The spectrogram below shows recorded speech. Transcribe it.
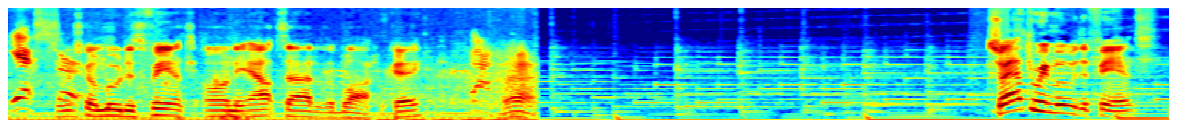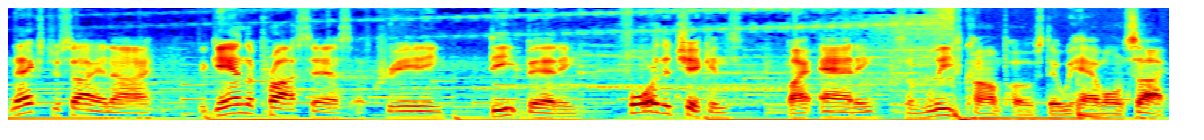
Yes, sir. So we're just gonna move this fence on the outside of the block, okay? All right. So after we moved the fence, next Josiah and I began the process of creating deep bedding for the chickens by adding some leaf compost that we have on site.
